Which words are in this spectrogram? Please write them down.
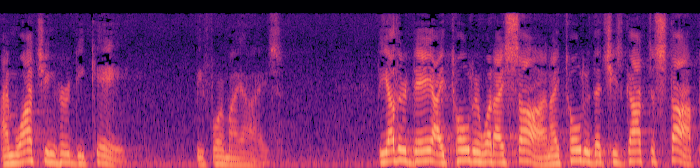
I'm watching her decay before my eyes. The other day, I told her what I saw, and I told her that she's got to stop,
